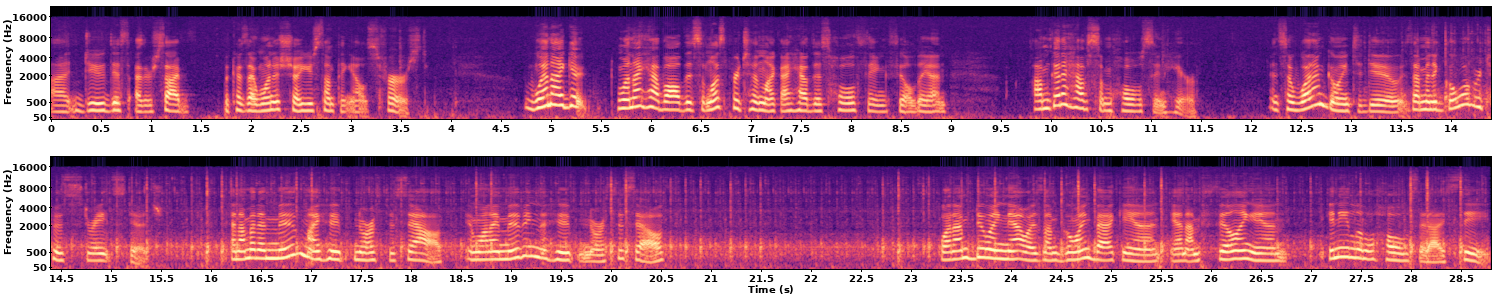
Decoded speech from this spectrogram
uh, do this other side because I want to show you something else first. When I get when I have all this, and let's pretend like I have this whole thing filled in, I'm going to have some holes in here. And so what I'm going to do is I'm going to go over to a straight stitch and I'm going to move my hoop north to south. And when I'm moving the hoop north to south, what I'm doing now is I'm going back in and I'm filling in any little holes that I see.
